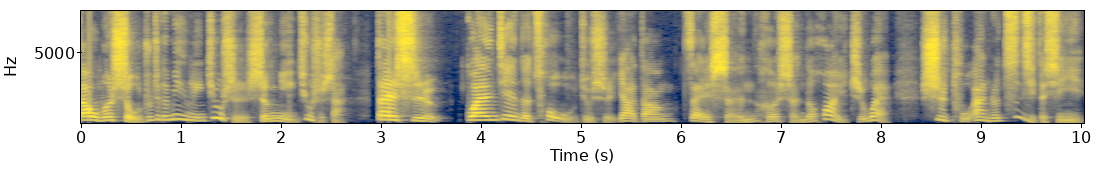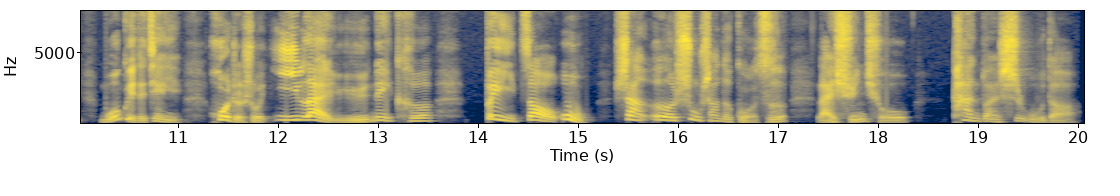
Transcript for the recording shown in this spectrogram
当我们守住这个命令，就是生命，就是善。但是关键的错误就是亚当在神和神的话语之外，试图按照自己的心意、魔鬼的建议，或者说依赖于那棵被造物善恶树上的果子来寻求判断事物的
